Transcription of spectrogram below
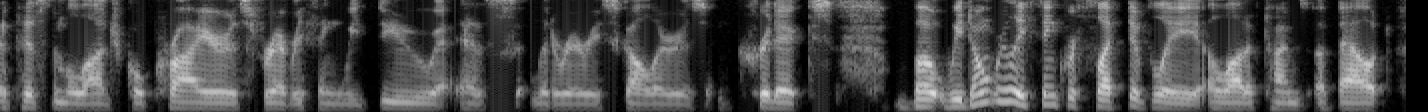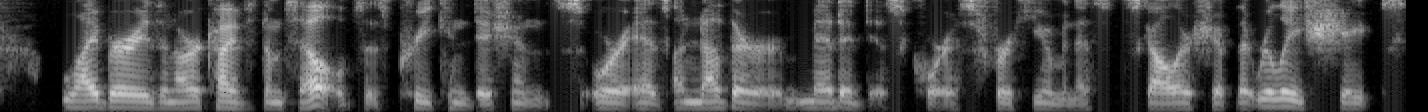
epistemological priors for everything we do as literary scholars and critics, but we don't really think reflectively a lot of times about libraries and archives themselves as preconditions or as another meta discourse for humanist scholarship that really shapes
